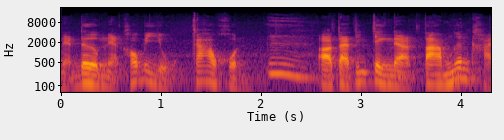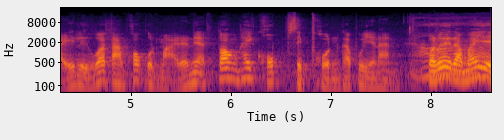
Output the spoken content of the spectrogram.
เนี่ยเดิมเนี่ยเขามีอยู่ 9 คนอืมอ่าแต่จริงๆเนี่ยตามเงื่อนไขหรือว่าตามข้อกฎหมายแล้วเนี่ยต้องให้ครบ 10 คนครับคุณยนันท์อ๋อมันเลยทำให้ใน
